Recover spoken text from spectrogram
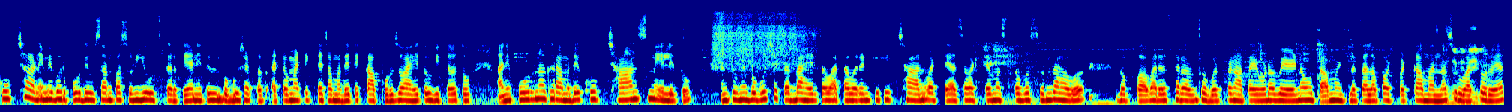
खूप छान आहे. मी भरपूर दिवसांपासून यूज करते आणि तुम्ही बघू शकतात ॲटोमॅटिक त्याच्यामध्ये ते कापूर जो आहे तो वितळतो आणि पूर्ण घरामध्ये खूप छान स्मेल येतो. आणि तुम्ही बघू शकतात बाहेरचं वातावरण किती छान वाटतंय असं वाटतंय मस्त बसून राहावं. गप्पा मारत सरांसोबत पण आता एवढा वेळ नव्हता म्हटलं चला पटपट कामांना सुरुवात करूयात.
